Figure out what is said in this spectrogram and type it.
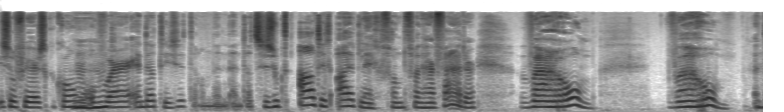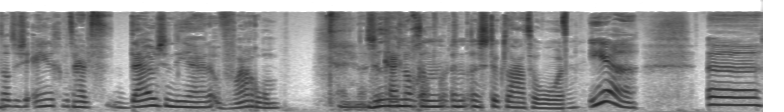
zover is gekomen? Mm -hmm. Of mhm. waar? En dat is het dan. En, en, dat ze zoekt altijd uitleg van, van haar vader. Waarom? Waarom? En dat is het enige wat haar duizenden jaren... Waarom? En, uh, Wil je nog een, een, een, stuk laten horen? Ja. Uh,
